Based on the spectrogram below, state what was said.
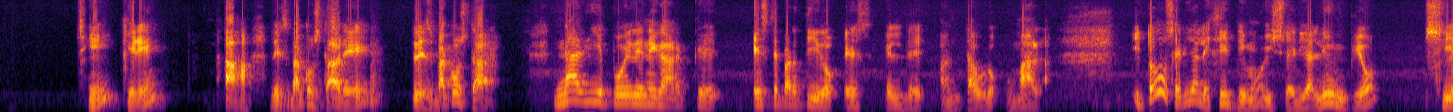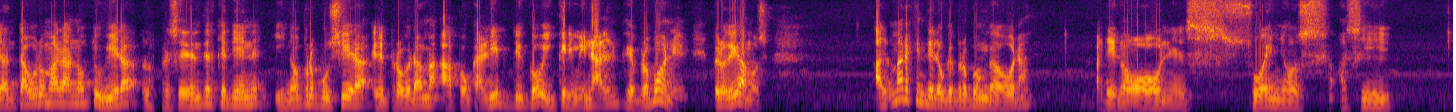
¿Sí? ¿Quieren? Ah, les va a costar, ¿eh? Les va a costar. Nadie puede negar que este partido es el de Antauro Humala. Y todo sería legítimo y sería limpio si Antauro Mala no tuviera los precedentes que tiene y no propusiera el programa apocalíptico y criminal que propone. Pero digamos, al margen de lo que proponga ahora, paredones, sueños así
